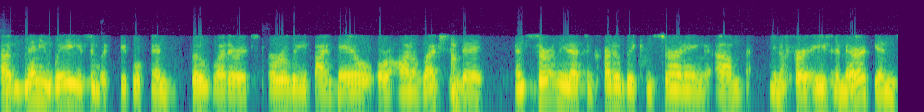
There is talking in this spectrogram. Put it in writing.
uh, many ways in which people can vote, whether it's early, by mail, or on election day. And certainly that's incredibly concerning, um, you know, for Asian Americans,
